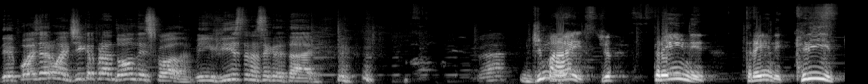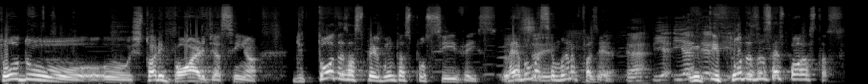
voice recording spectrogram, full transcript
Depois era uma dica para dono da escola. Invista na secretária. né? Demais. Treine treine, crie todo o storyboard, assim, ó, de todas as perguntas possíveis. Leva uma semana pra fazer. É, e, e, e, ter... e, todas as respostas.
